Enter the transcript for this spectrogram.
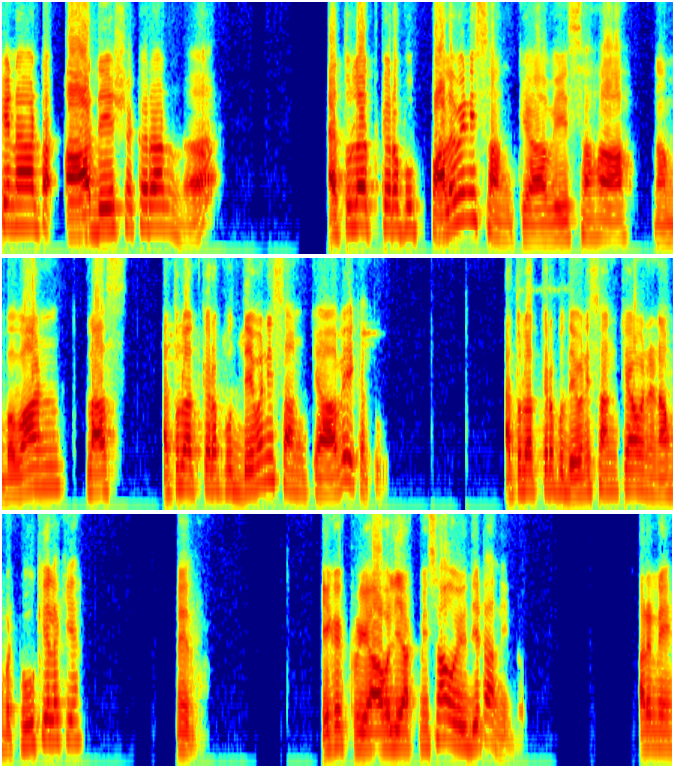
කෙනාට ආදේශ කරන්න ඇතුළත් කරපු පළවෙනි සංඛ්‍යාවේ සහ number 1 plus ඇතුළත් කරපු දෙවෙනි සංඛ්‍යාවේ එකතු. ඇතුළත් කරපු දෙවෙනි සංඛ්‍යාවනේ number 2 කියලා කියන්නේ. නේද? ඒක ක්‍රියාවලියක් නිසා ওই විදිහට අඳින්න ඕනේ. හරිනේ.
